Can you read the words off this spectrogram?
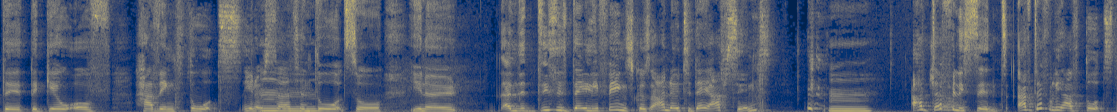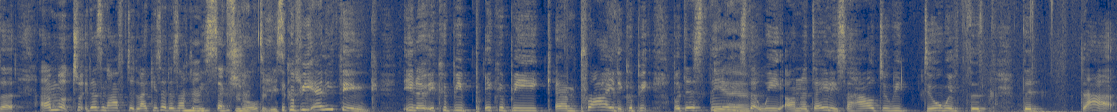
the the guilt of having thoughts, you know, Mm. certain thoughts, or you know, and th- this is daily things because I know today I've sinned. Mm. I've definitely sinned. I've definitely have thoughts that I'm not. It doesn't have to, like you said, it doesn't have to be sexual. Mm-hmm. to be it could be anything. You know, it could be it could be um, pride. It could be, but there's things Yeah. that we on a daily. So how do we deal with the the that?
